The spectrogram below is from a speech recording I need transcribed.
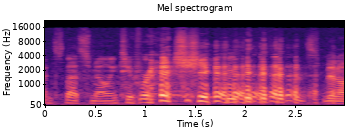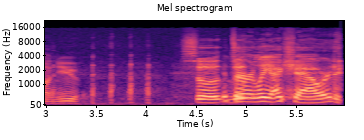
it's not smelling too fresh. it's it's been on you. So the- early. I showered.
